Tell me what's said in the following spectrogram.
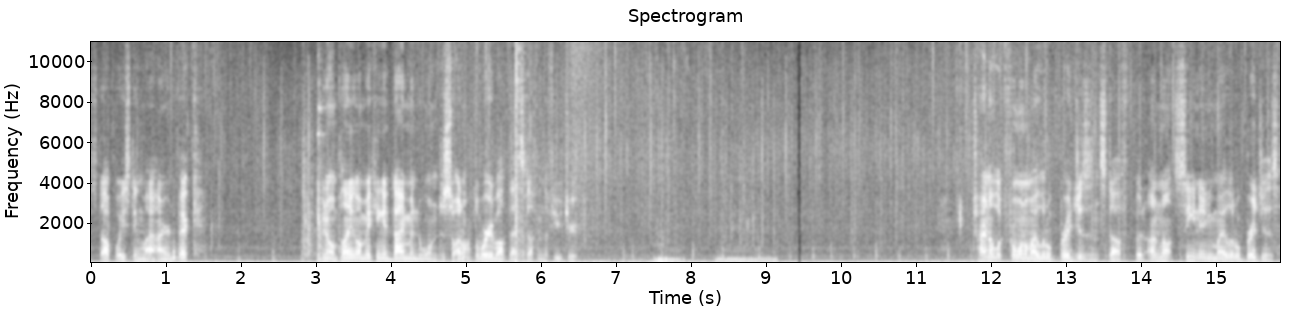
Stop wasting my iron pick. Even though I'm planning on making a diamond one, just so I don't have to worry about that stuff in the future. I'm trying to look for one of my little bridges and stuff, but I'm not seeing any of my little bridges.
